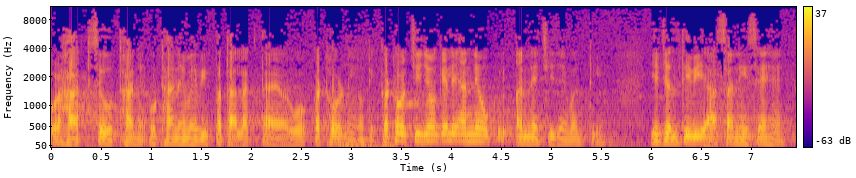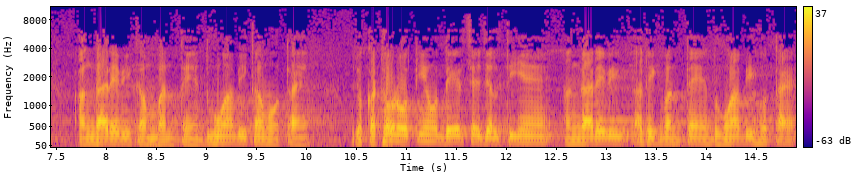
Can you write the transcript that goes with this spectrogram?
और हाथ से उठाने उठाने में भी पता लगता है और वो कठोर नहीं होती। कठोर चीज़ों के लिए अन्य अन्य चीज़ें बनती हैं। ये जलती भी आसानी से हैं, अंगारे भी कम बनते हैं, धुआँ भी कम होता है। जो कठोर होती हैं, वो देर से जलती हैं, अंगारे भी अधिक बनते हैं, धुआँ भी होता है,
